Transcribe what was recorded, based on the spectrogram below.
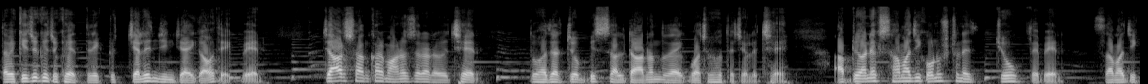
তবে কিছু কিছু ক্ষেত্রে একটু চ্যালেঞ্জিং জায়গাও দেখবেন। চার সংখ্যার মানুষ যারা রয়েছেন। দু হাজার চব্বিশ সালটা আনন্দদায়ক বছর হতে চলেছে। আপনি অনেক সামাজিক অনুষ্ঠানে যোগ দেবেন, সামাজিক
